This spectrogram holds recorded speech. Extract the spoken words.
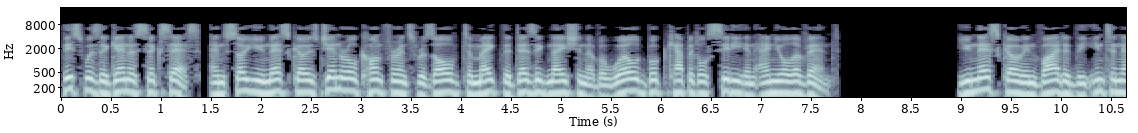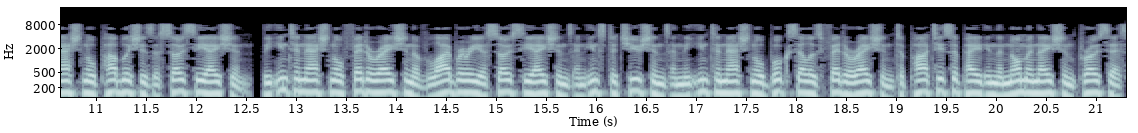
This was again a success, and so UNESCO's General Conference resolved to make the designation of a World Book Capital City an annual event. UNESCO invited the International Publishers Association, the International Federation of Library Associations and Institutions and the International Booksellers Federation to participate in the nomination process,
